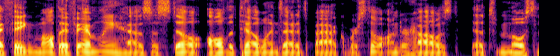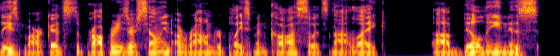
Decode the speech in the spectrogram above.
I think multifamily has still all the tailwinds at its back. We're still underhoused. It's most of these markets. The properties are selling around replacement costs, so it's not like uh, building is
